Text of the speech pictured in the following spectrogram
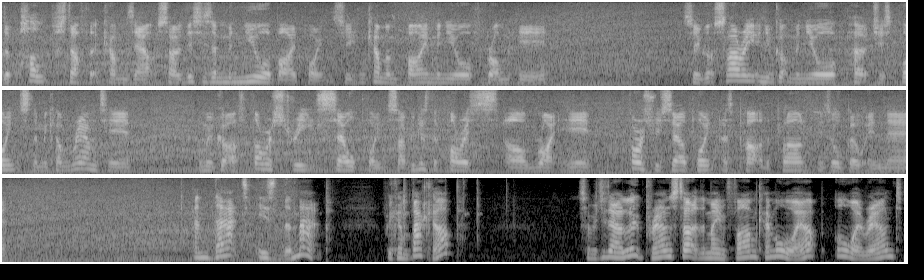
the pulp stuff that comes out. So this is a manure buy point. So you can come and buy manure from here. So you've got slurry and you've got manure purchase points. Then we come round here and we've got a forestry sell point. So because the forests are right here, forestry sell point as part of the plant is all built in there. And that is the map. If we come back up, so we did our loop round, started at the main farm, came all the way up, all the way round,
